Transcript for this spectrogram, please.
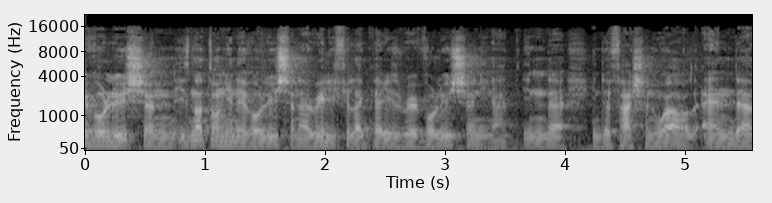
revolution. It's not only an evolution. I really feel like there is revolution in that in the in the fashion world. And uh,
